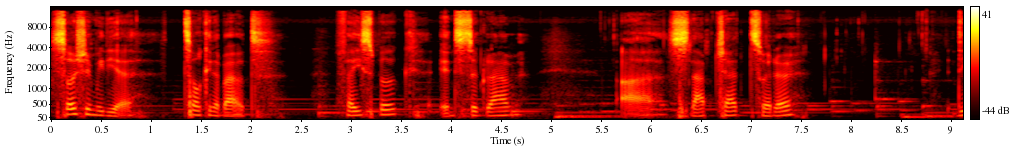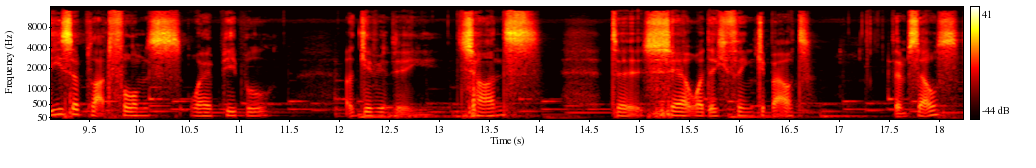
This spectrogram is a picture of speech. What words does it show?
Social media, talking about Facebook, Instagram, uh, Snapchat, Twitter. These are platforms where people are given the chance to share what they think about themselves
